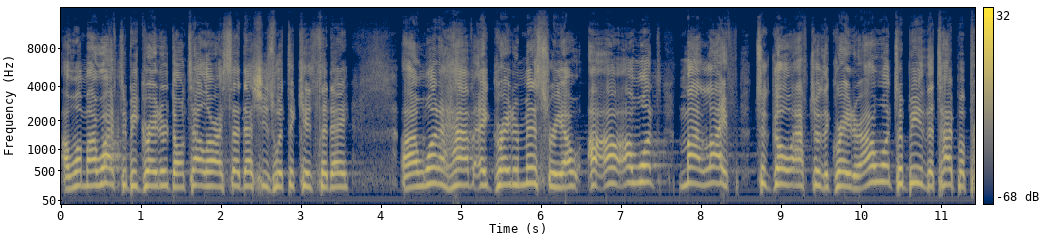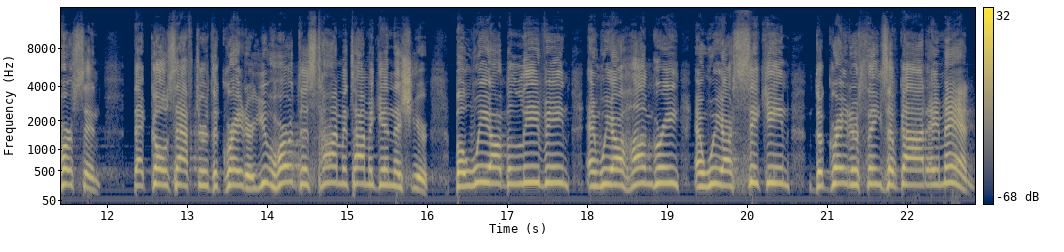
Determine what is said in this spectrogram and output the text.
I want my wife to be greater. Don't tell her I said that. She's with the kids today. I want to have a greater ministry. I, I, I want my life to go after the greater. I want to be the type of person that goes after the greater. You've heard this time and time again this year, but we are believing and we are hungry and we are seeking the greater things of God. Amen.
